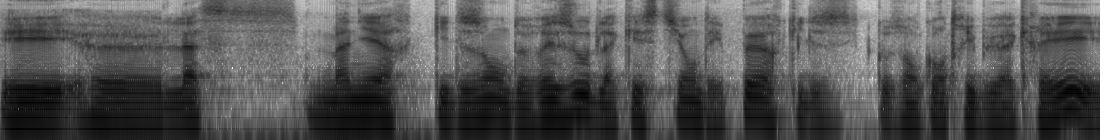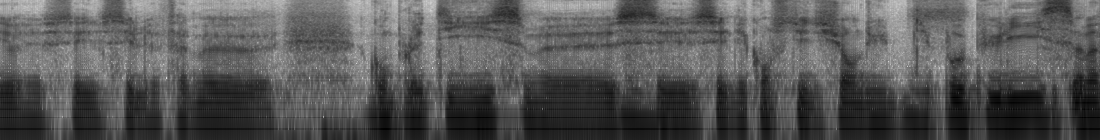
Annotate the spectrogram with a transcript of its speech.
et euh, la manière qu'ils ont de résoudre la question des peurs qu'ils ont contribué à créer. C'est le fameux complotisme, mmh. c'est des constitutions du, populisme.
